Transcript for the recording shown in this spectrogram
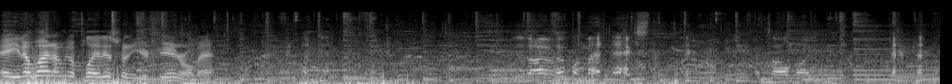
Hey, you know what? I'm gonna play this one at your funeral, man. I hope I'm not next. That's all. Here's uh,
